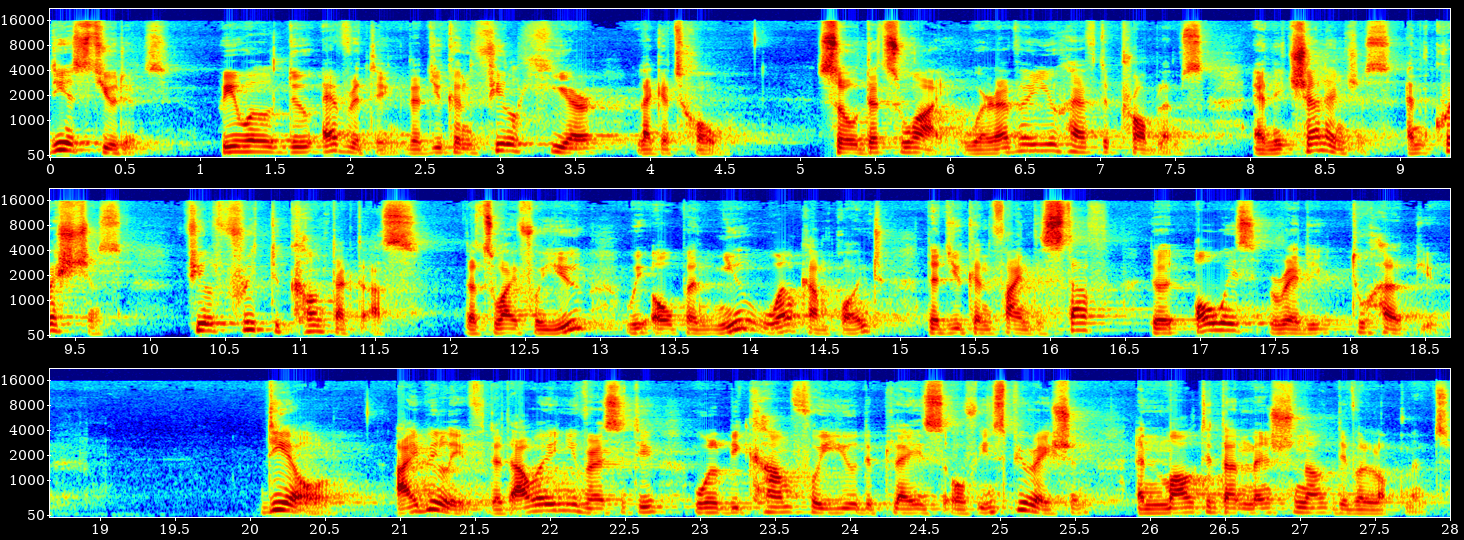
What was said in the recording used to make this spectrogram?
Dear students, we will do everything that you can feel here like at home. So that's why, wherever you have the problems, any challenges and questions, feel free to contact us. That's why for you, we open new welcome point that you can find the staff that are always ready to help you. Dear all, I believe that our university will become for you the place of inspiration and multidimensional development.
